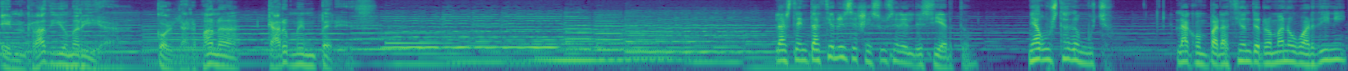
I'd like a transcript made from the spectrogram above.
en Radio María con la hermana Carmen Pérez. Las tentaciones de Jesús en el desierto. Me ha gustado mucho la comparación de Romano Guardini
